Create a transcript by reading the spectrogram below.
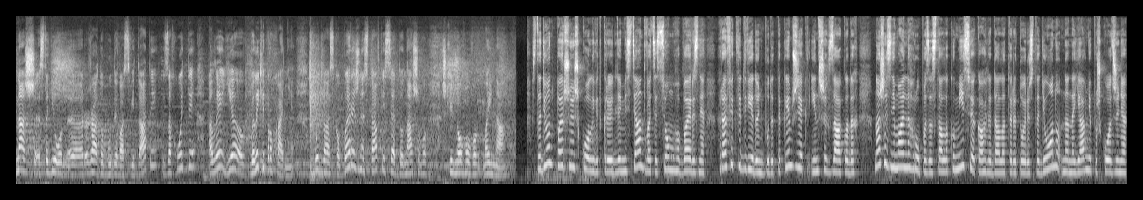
Наш стадіон е, радо буде вас вітати. Заходьте, але є велике прохання. Будь ласка, бережно ставтеся до нашого шкільного майна. Стадіон першої школи відкриють для містян 27 березня. Графік відвідувань буде таким же, як в інших закладах. Наша знімальна група застала комісію, яка оглядала територію стадіону на наявні пошкодження.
